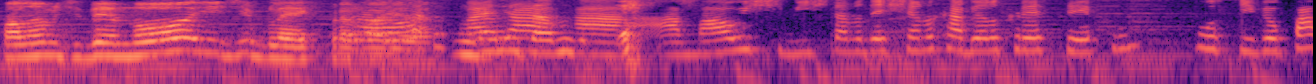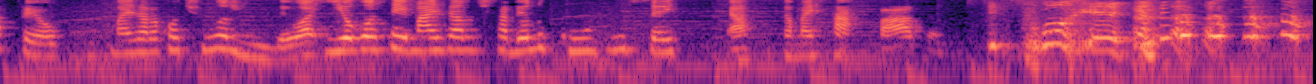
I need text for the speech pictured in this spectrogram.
Falamos de Denô e de Black pra variar. Mas a, a, a Mal Schmidt tava deixando o cabelo crescer pra um possível papel. Mas ela continua linda. Eu- e eu gostei mais dela de cabelo curto, não sei. Ela fica mais safada. Que porra é?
